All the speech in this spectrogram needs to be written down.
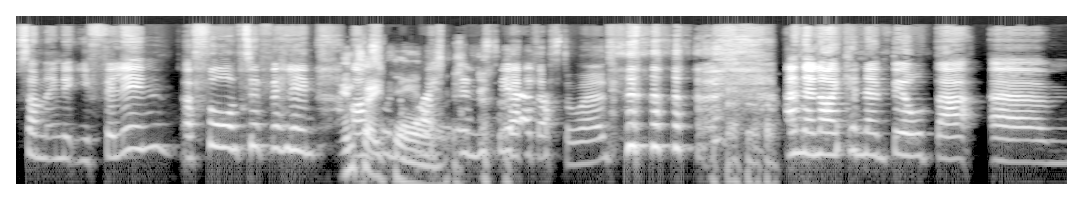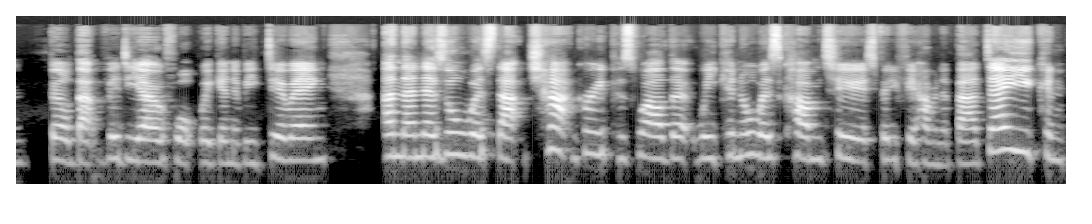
Something that you fill in, a form to fill in, intake form. Questions. yeah, that's the word. and then I can then build that um build that video of what we're going to be doing. And then there's always that chat group as well that we can always come to, especially if you're having a bad day. You can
